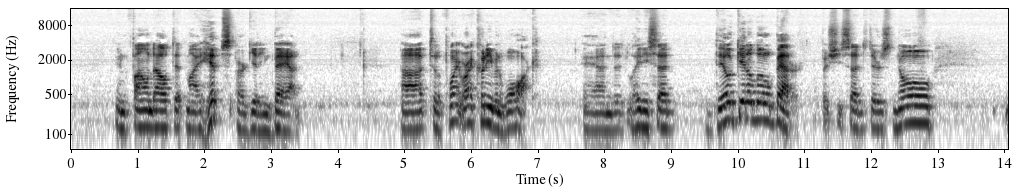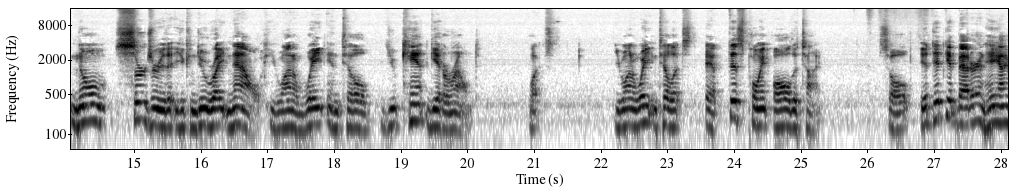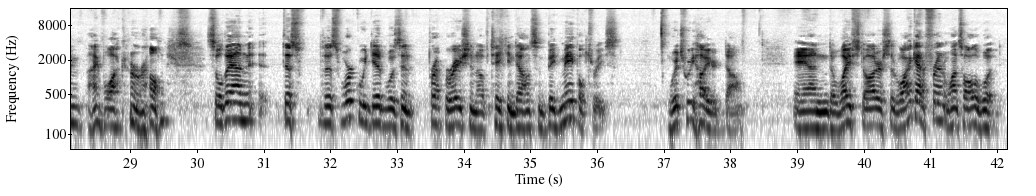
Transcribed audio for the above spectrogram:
and found out that my hips are getting bad uh, to the point where I couldn't even walk. And the lady said, they'll get a little better. But she said, there's no no surgery that you can do right now. You want to wait until you can't get around. What you want to wait until it's at this point all the time. So it did get better, and hey, I'm I'm walking around. So then this this work we did was in preparation of taking down some big maple trees, which we hired down. And the wife's daughter said, "Well, I got a friend that wants all the wood."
